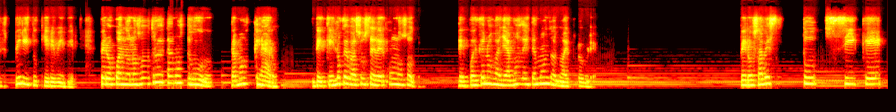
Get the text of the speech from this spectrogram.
Espíritu quiere vivir. Pero cuando nosotros estamos seguros, estamos claros de qué es lo que va a suceder con nosotros, después que nos vayamos de este mundo no hay problema. Pero sabes, tú sí que,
